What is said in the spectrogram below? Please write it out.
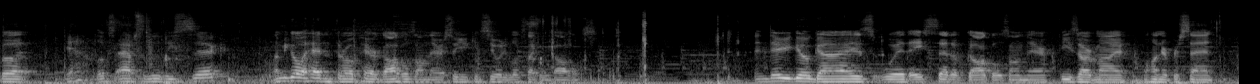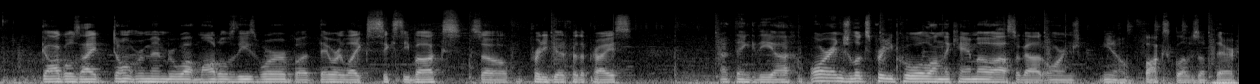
But yeah, looks absolutely sick. Let me go ahead and throw a pair of goggles on there so you can see what he looks like with goggles. And there you go guys with a set of goggles on there. These are my 100% goggles. I don't remember what models these were, but they were like 60 bucks. So pretty good for the price. I think the uh, orange looks pretty cool on the camo. I also got orange, you know, fox gloves up there.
